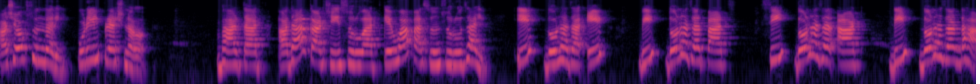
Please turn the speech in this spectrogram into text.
अशोक सुंदरी. पुढील प्रश्न. भारतात आधार कार्डची सुरुवात केव्हापासून सुरू झाली? ए दोन हजार एक बी दोन हजार पाच सी दोन हजार आठ डी दोन हजार दहा.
